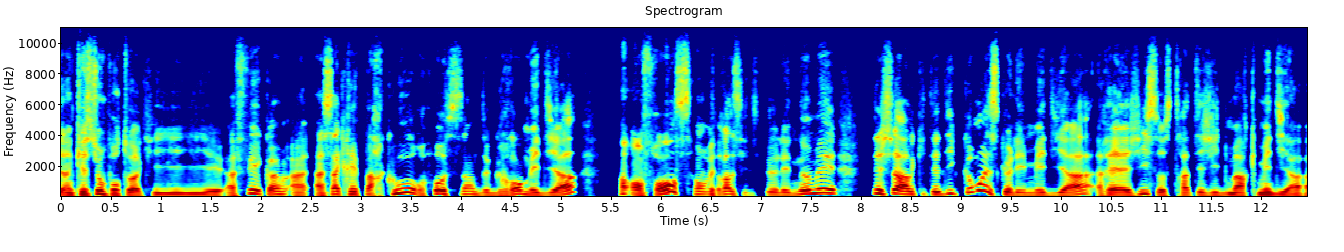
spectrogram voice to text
Tiens, question pour toi qui a fait quand même un sacré parcours au sein de grands médias en France. On verra si tu veux les nommer. C'est Charles qui te dit comment est-ce que les médias réagissent aux stratégies de marque média?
